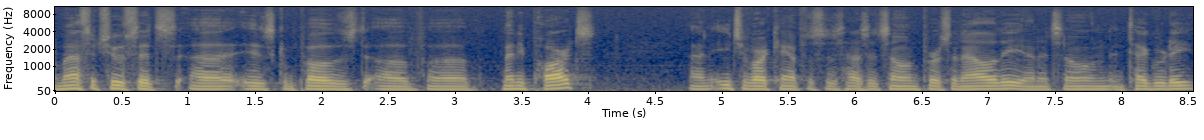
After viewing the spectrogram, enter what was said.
Massachusetts uh, is composed of uh, many parts, and each of our campuses has its own personality and its own integrity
